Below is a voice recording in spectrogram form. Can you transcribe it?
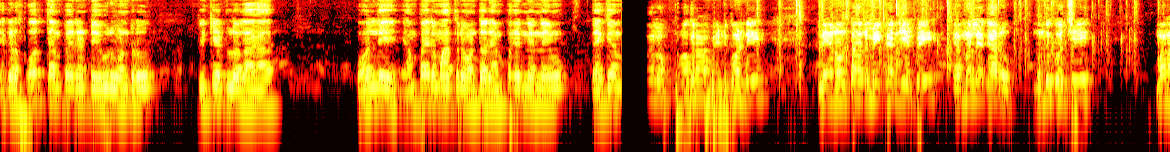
ఇక్కడ ఫోర్త్ ఎంపైర్ అంటే ఎవరు ఉండరు. క్రికెట్లో లాగా. ఓన్లీ ఎంపైర్ మాత్రమే ఉంటారు. ఎంపైర్ నిర్ణయం. లెగ్ ప్రోగ్రామ్ పెట్టుకోండి. నేను ఉంటాను మీకు అని చెప్పి ఎమ్మెల్యే గారు ముందుకొచ్చి మన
